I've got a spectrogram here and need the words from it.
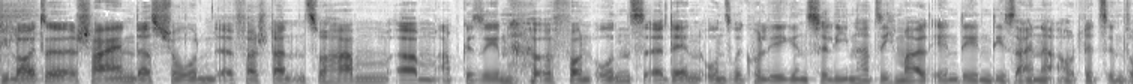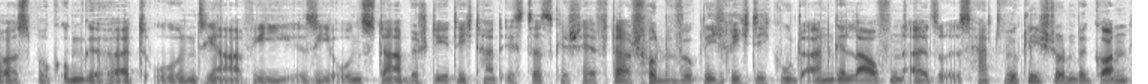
die Leute scheinen das schon äh, verstanden zu haben, ähm, abgesehen von uns, äh, denn unsere Kollegin Celine hat sich mal in den Designer-Outlets in Wolfsburg umgehört und ja, wie sie uns da bestätigt hat, ist das Geschäft da schon wirklich richtig gut angelaufen. Also es hat wirklich schon begonnen.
